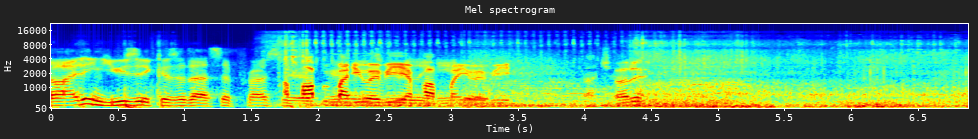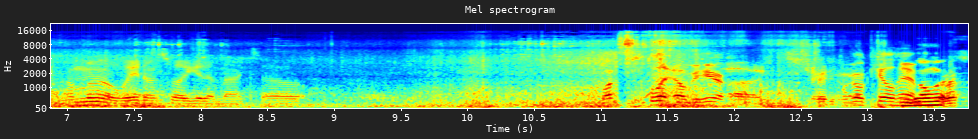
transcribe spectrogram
No, I didn't use it because of that suppressor. I'm popping my UAV. it's I'm popping my UAV. needed. Gotcha. Got it. I'm gonna wait until I get it maxed out. One split over here. Uh, straight We'll go ahead. kill I'm him. going with,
